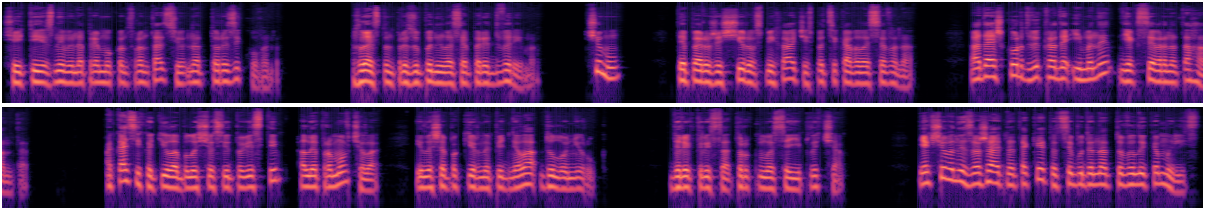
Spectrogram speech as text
що йти з ними на пряму конфронтацію надто ризиковано. Глестон призупинилася перед дверима. Чому? Тепер уже щиро всміхаючись, поцікавилася вона. Гадаєш, корд викраде і мене, як северна таганта. Акасі хотіла було щось відповісти, але промовчала і лише покірно підняла долоню рук. Директриса торкнулася її плеча. Якщо вони зважають на таке, то це буде надто велика милість.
